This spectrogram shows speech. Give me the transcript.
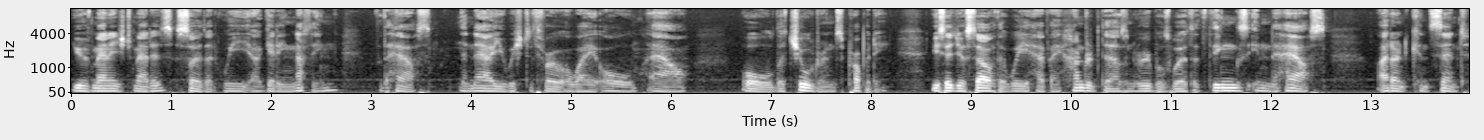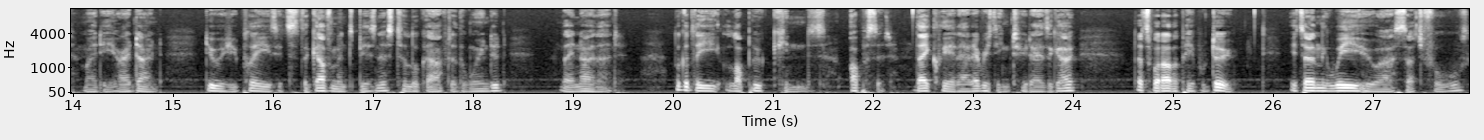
You have managed matters so that we are getting nothing for the house, and now you wish to throw away all our, all the children's property. You said yourself that we have a hundred thousand roubles worth of things in the house. I don't consent, my dear, I don't. Do as you please. It's the government's business to look after the wounded. They know that. Look at the Lopukins opposite. They cleared out everything two days ago. That's what other people do. It's only we who are such fools.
